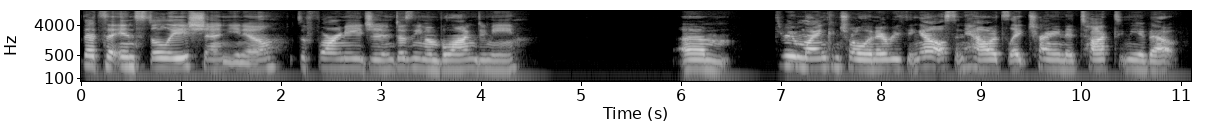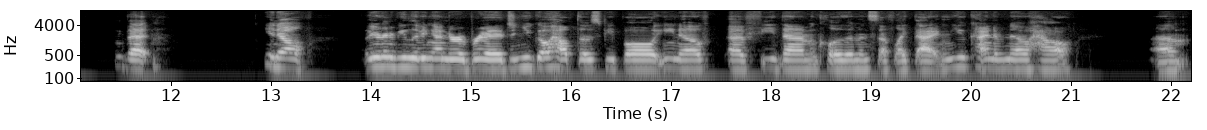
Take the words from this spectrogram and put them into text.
that's an installation you know it's a foreign agent doesn't even belong to me um, through mind control and everything else and how it's like trying to talk to me about that you know you're going to be living under a bridge and you go help those people, you know, uh, feed them and clothe them and stuff like that. And you kind of know how, um,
